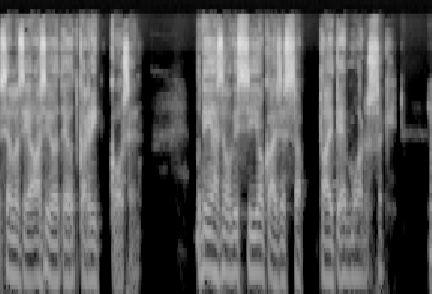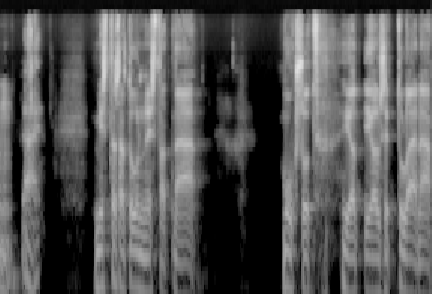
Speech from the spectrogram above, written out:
sellaisia asioita, jotka rikkoo sen. Mutta niinhän se on vissiin jokaisessa taiteen muodossakin. Mm. Näin. Mistä sä tunnistat nämä muksut, jo, joilla sitten tulee nämä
